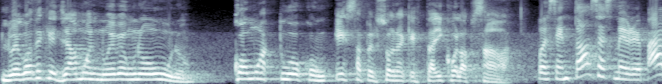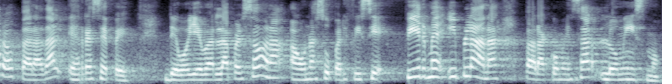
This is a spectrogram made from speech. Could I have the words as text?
Luego de que llamo al 911, ¿cómo actúo con esa persona que está ahí colapsada? Pues entonces me preparo para dar RCP. Debo llevar la persona a una superficie firme y plana para comenzar lo mismo.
